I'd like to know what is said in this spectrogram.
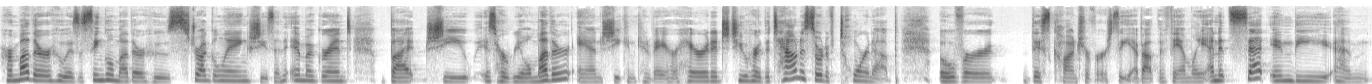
her mother, who is a single mother who's struggling? She's an immigrant, but she is her real mother and she can convey her heritage to her. The town is sort of torn up over this controversy about the family. And it's set in the um,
